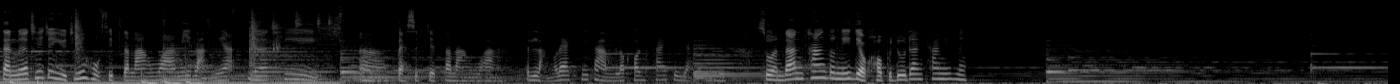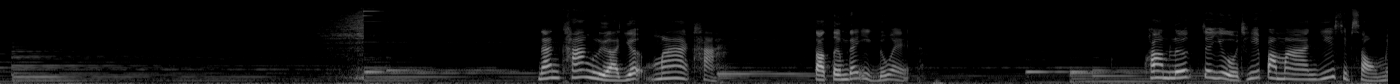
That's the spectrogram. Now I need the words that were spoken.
แต่เนื้อที่จะอยู่ที่ 60 ตารางวา มีหลังเนี้ยเนื้อที่ 87 ตารางวา เป็นหลังแรกที่ทำแล้วค่อนข้างจะใหญ่เลยส่วนด้านข้างตรงนี้เดี๋ยวขอไปดูด้านข้างนิดนึงด้านข้างเหลือเยอะมากค่ะ ต่อเติมได้อีกด้วย ความลึกจะอยู่ที่ประมาณ 22 เม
